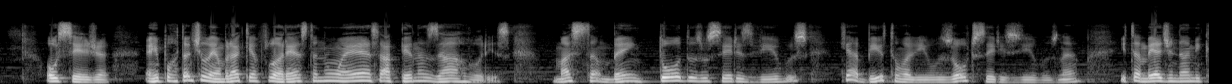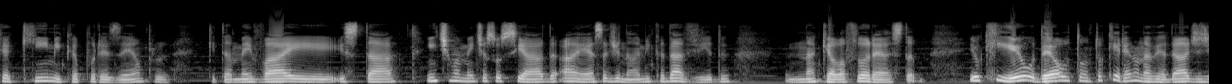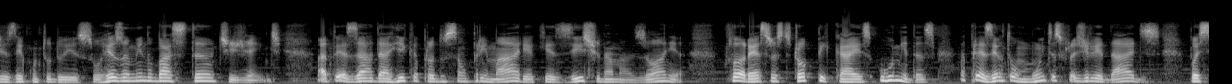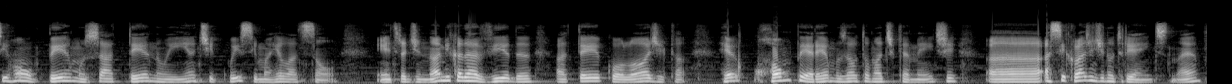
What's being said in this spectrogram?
Ou seja, é importante lembrar que a floresta não é apenas árvores, mas também todos os seres vivos que habitam ali, os outros seres vivos, né? E também a dinâmica química, por exemplo, que também vai estar intimamente associada a essa dinâmica da vida naquela floresta. E o que eu, Delton, estou querendo na verdade dizer com tudo isso? Resumindo bastante, gente, apesar da rica produção primária que existe na Amazônia, florestas tropicais úmidas apresentam muitas fragilidades, pois se rompermos a tênue e antiquíssima relação entre a dinâmica da vida até ecológica, romperemos automaticamente uh, a ciclagem de nutrientes, né?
